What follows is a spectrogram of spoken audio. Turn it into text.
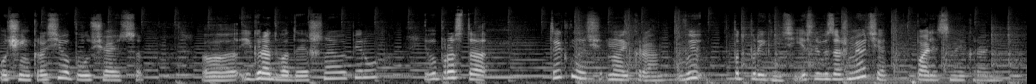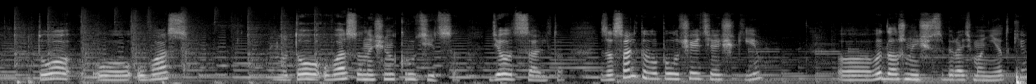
Очень красиво получается. Э, игра 2D-шная, во-первых. И вы просто тыкнуть на экран, вы подпрыгнете. Если вы зажмете палец на экране, то о, у вас то у вас он начнет крутиться, делать сальто. За сальто вы получаете очки. Э, вы должны еще собирать монетки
